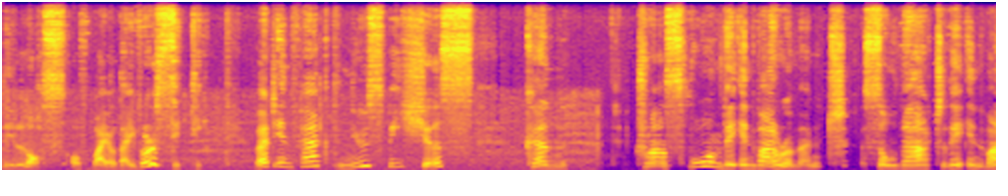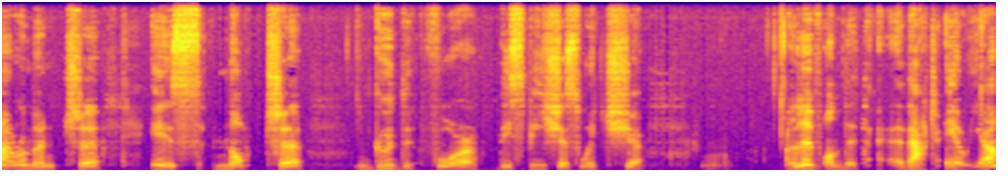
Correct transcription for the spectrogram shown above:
the loss of biodiversity. But in fact, new species can transform the environment so that the environment uh, is not uh, good for the species which uh, live on the, that area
